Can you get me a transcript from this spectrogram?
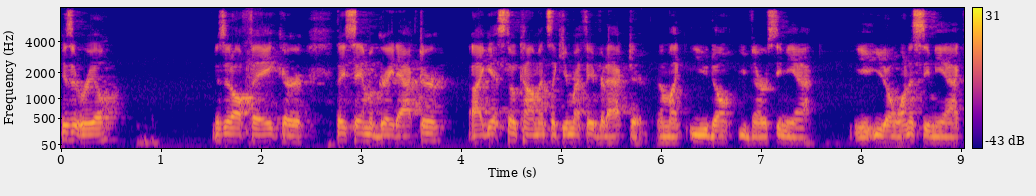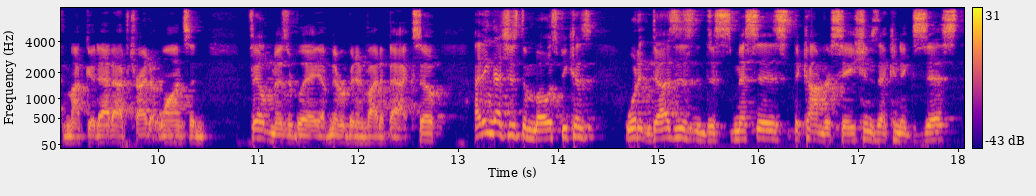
Is it real? Is it all fake? Or they say I'm a great actor. I get still comments like you're my favorite actor. I'm like, you don't you've never seen me act. You, you don't want to see me act. I'm not good at it. I've tried it once and failed miserably. I've never been invited back. So I think that's just the most because what it does is it dismisses the conversations that can exist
